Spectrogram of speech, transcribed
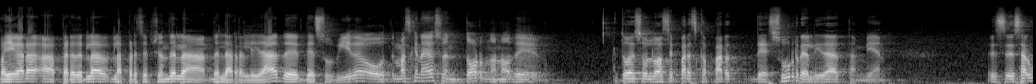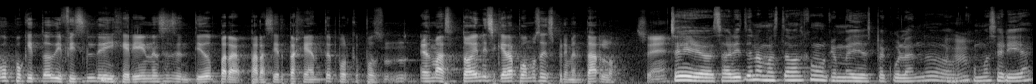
Va a llegar a, perder la, percepción de la, de la realidad, de, su vida, o más que nada de su entorno, ¿no? De, todo eso lo hace para escapar de su realidad también. Es, es algo un poquito difícil de digerir en ese sentido para, para, cierta gente, porque pues, es más, todavía ni siquiera podemos experimentarlo, ¿sí? Sí, o sea, ahorita nomás estamos como que medio especulando cómo sería.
